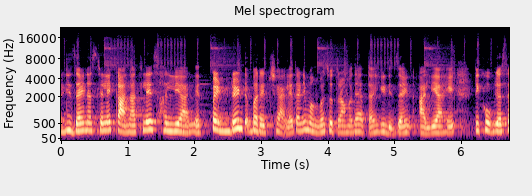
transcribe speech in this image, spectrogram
डिझाईन असलेले कानातलेच हल्ली आलेत पेंडंट बरेचसे आलेत आणि मंगळसूत्रामध्ये आता ही डिझाईन आली आहे. ती खूप जास्त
